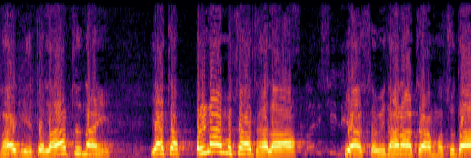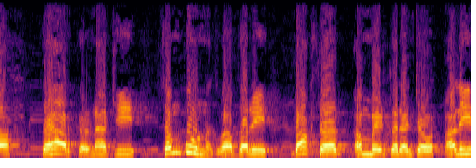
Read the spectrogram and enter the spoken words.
भाग घेतलाच नाही. याचा परिणाम असा झाला या संविधानाचा मसुदा तयार करण्याची संपूर्ण जबाबदारी डॉक्टर आंबेडकर यांच्यावर आली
